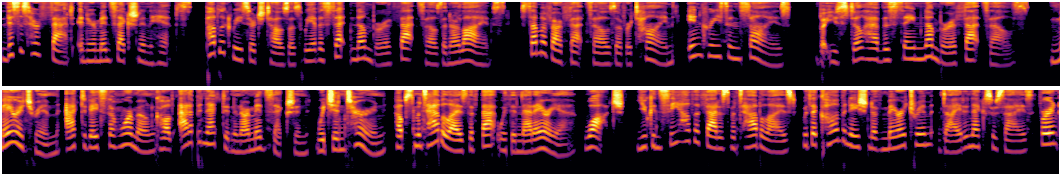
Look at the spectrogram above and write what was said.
This is her fat in her midsection and hips. Public research tells us we have a set number of fat cells in our lives. Some of our fat cells over time increase in size, but you still have the same number of fat cells. Meratrim activates the hormone called adiponectin in our midsection, which in turn helps metabolize the fat within that area. Watch, you can see how the fat is metabolized with a combination of Meratrim, diet, and exercise for an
